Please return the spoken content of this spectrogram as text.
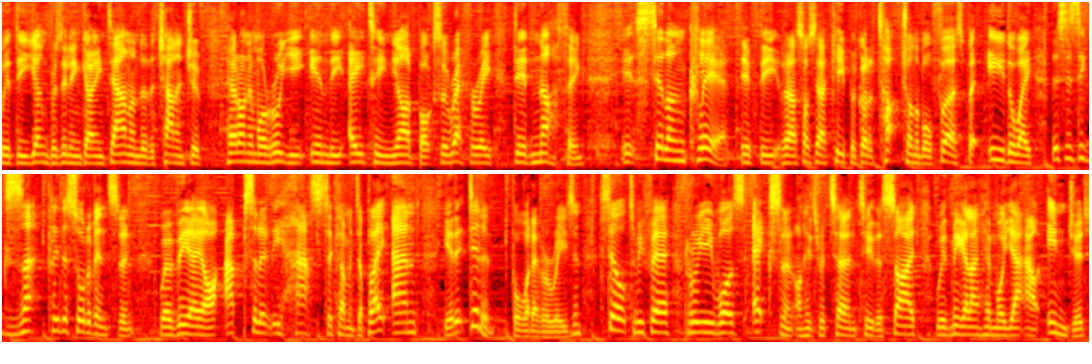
with the young Brazilian going down under the challenge of Geronimo Rulli in the 18 yard box. The referee did nothing. It's still unclear if the Real Sociedad keeper got a touch on the ball first, but either way, this is exactly the sort of incident where VAR absolutely has to come into play, and yet it didn't for whatever reason. Still, to be fair, Rulli was excellent on his return to the side with Miguel Angel Moya out injured.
